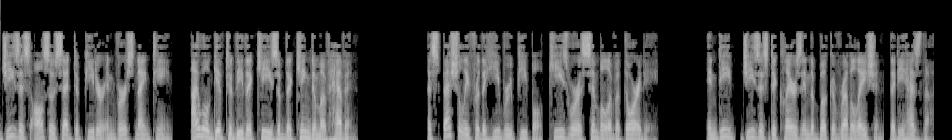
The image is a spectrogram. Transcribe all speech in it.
Jesus also said to Peter in verse 19, I will give to thee the keys of the kingdom of heaven. Especially for the Hebrew people, keys were a symbol of authority. Indeed, Jesus declares in the book of Revelation, that he has the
